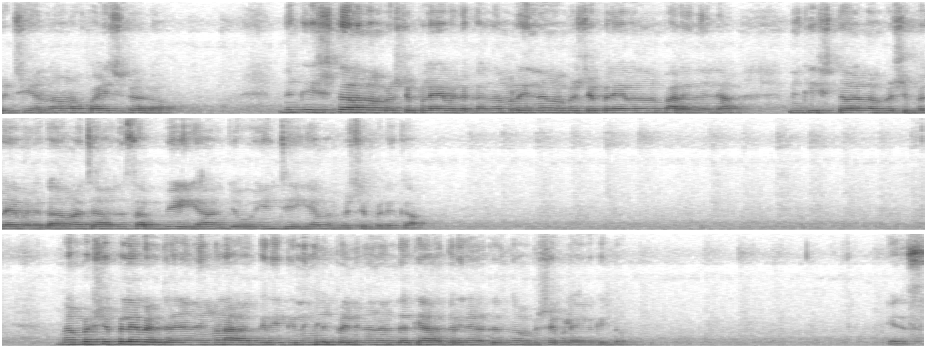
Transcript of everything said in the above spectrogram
രുചിയാണ്. ആണോ കഴിച്ചിട്ടുണ്ടോ? നിങ്ങൾക്ക് ഇഷ്ടമുള്ള മെമ്പർഷിപ്പ് ലൈവ് എടുക്കാം. നമ്മൾ ഇന്ന മെമ്പർഷിപ്പ് ലൈവ് എന്നൊന്നും പറയുന്നില്ല. നിങ്ങൾക്ക് ഇഷ്ടമുള്ള മെമ്പർഷിപ്പ് ലൈവ് എടുക്കാം. നമ്മുടെ ചാനൽ സബ് ചെയ്യുക ജോയിൻ ചെയ്യുക മെമ്പർഷിപ്പ് എടുക്കാം. മെമ്പർഷിപ്പ് ലൈവ് എടുത്തു കഴിഞ്ഞാൽ നിങ്ങൾ ആഗ്രഹിക്കുന്ന നിങ്ങൾ എന്നിൽ നിന്ന് എന്തൊക്കെ ആഗ്രഹിക്കുന്നത് മെമ്പർഷിപ്പ് ലൈവ് കിട്ടും? യെസ്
